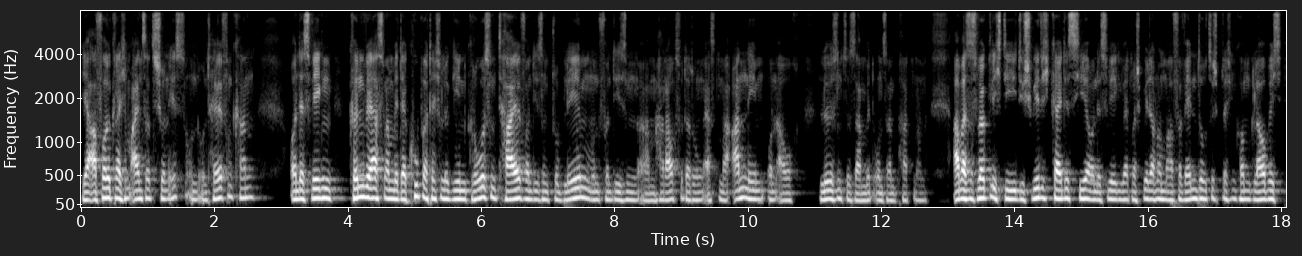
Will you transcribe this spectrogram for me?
ja erfolgreich im Einsatz schon ist und, und helfen kann. Und deswegen können wir erstmal mit der Cooper-Technologie einen großen Teil von diesen Problemen und von diesen ähm, Herausforderungen erstmal annehmen und auch lösen zusammen mit unseren Partnern. Aber es ist wirklich die, die Schwierigkeit ist hier und deswegen wird man später auch nochmal auf Verwendung zu sprechen kommen, glaube ich,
